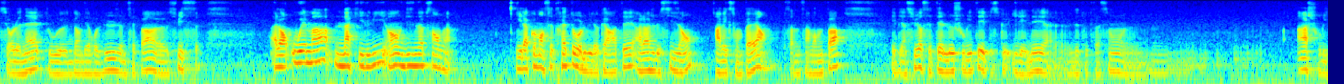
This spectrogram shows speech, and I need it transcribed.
sur le net ou dans des revues, je ne sais pas, suisses. Alors Uema naquit lui en 1920. Il a commencé très tôt, lui, le karaté, à l'âge de 6 ans, avec son père, ça ne s'invente pas. Et bien sûr, c'était le Choulité, puisqu'il est né de toute façon à Chouli.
